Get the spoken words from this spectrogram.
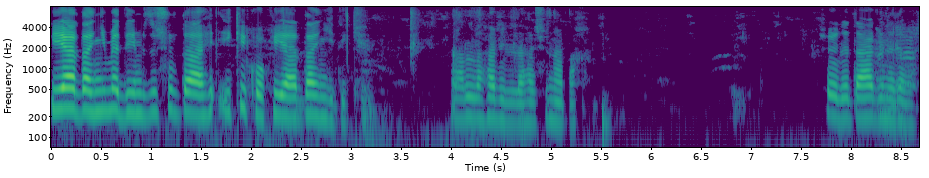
hıyardan yemediğimizi şurada iki kok hıyardan yedik. Allah'a billahi şuna bak. Şöyle daha yine de var.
